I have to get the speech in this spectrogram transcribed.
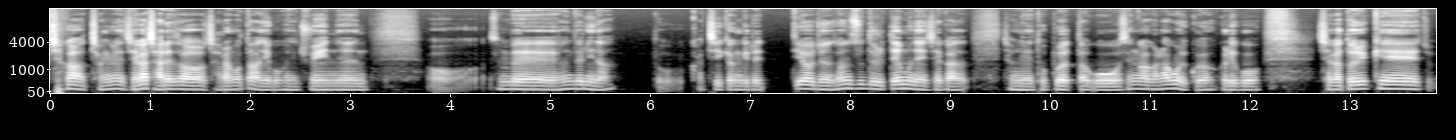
제가 작년에 제가 잘해서 잘한 것도 아니고 그냥 주위에 있는 어, 선배 형들이나 또 같이 경기를 뛰어준 선수들 때문에 제가 작년에 돋보였다고 생각을 하고 있고요. 그리고 제가 또 이렇게 좀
